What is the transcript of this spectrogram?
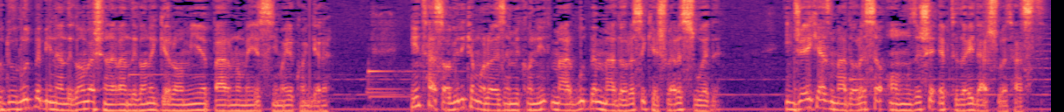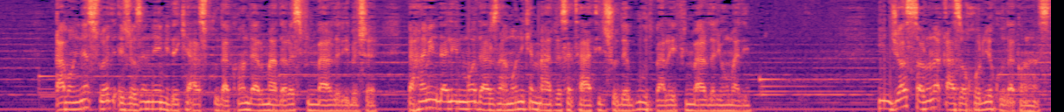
درود به بینندگان و شنوندگان گرامی برنامه سیمای کنگره. این تصاویری که ملاحظه می‌کنید مربوط به مدارس کشور سوئده. اینجا یکی از مدارس آموزش ابتدایی در سوئد هست. قوانین سوئد اجازه نمیده که از کودکان در مدارس فیلم برداری بشه. به همین دلیل ما در زمانی که مدرسه تعطیل شده بود برای فیلم برداری اومدیم. اینجا سالن غذاخوری کودکان هست.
